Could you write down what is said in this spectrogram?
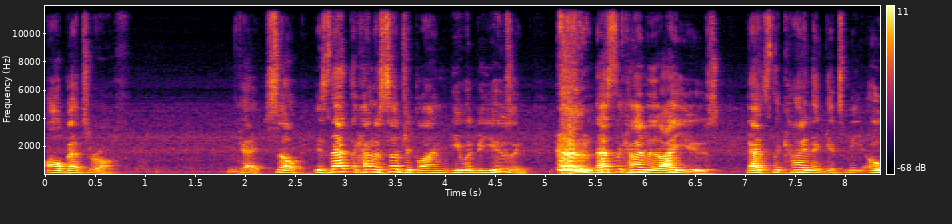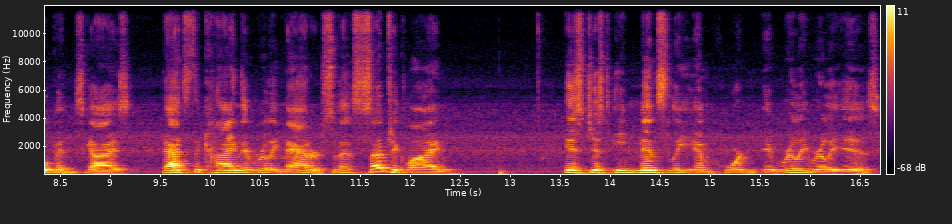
all bets are off. Okay so is that the kind of subject line you would be using? That's the kind that I use. That's the kind that gets me opens guys. That's the kind that really matters. So that subject line is just immensely important. It really really is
